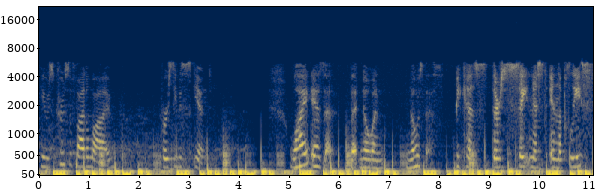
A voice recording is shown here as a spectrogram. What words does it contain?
He was crucified alive. First, he was skinned. Why is it that no one knows this? Because there's Satanists in the police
